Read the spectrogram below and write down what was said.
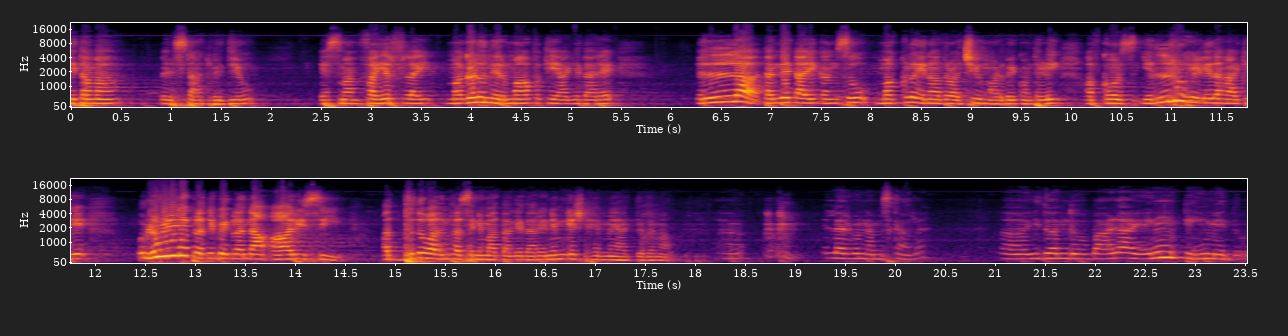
Geetha ma'am will start with you yes ma'am Firefly ಮಗಳು ನಿರ್ಮಾಪಕಿಯಾಗಿದ್ದಾರೆ. ಎಲ್ಲ ತಂದೆ ತಾಯಿ ಕನಸು ಮಕ್ಕಳು ಏನಾದರೂ ಅಚೀವ್ ಮಾಡಬೇಕು ಅಂತೇಳಿ ಅಫ್ಕೋರ್ಸ್ ಎಲ್ಲರೂ ಹೇಳಿದ ಹಾಗೆ ಒಳ್ಳೊಳ್ಳೆ ಪ್ರತಿಭೆಗಳನ್ನ ಆರಿಸಿ ಅದ್ಭುತವಾದಂತಹ ಸಿನಿಮಾ ತಂದಿದ್ದಾರೆ. ನಿಮ್ಗೆ ಎಷ್ಟು ಹೆಮ್ಮೆ ಆಗ್ತದೆ ಮ್ಯಾಮ್ ಎಲ್ಲರಿಗೂ ನಮಸ್ಕಾರ. ಇದೊಂದು ಭಾಳ ಯಂಗ್ ಟೀಮ್ ಇದು.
